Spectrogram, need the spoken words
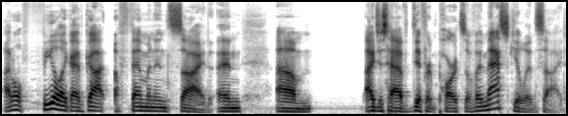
I don't feel like I've got a feminine side, and um, I just have different parts of a masculine side.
